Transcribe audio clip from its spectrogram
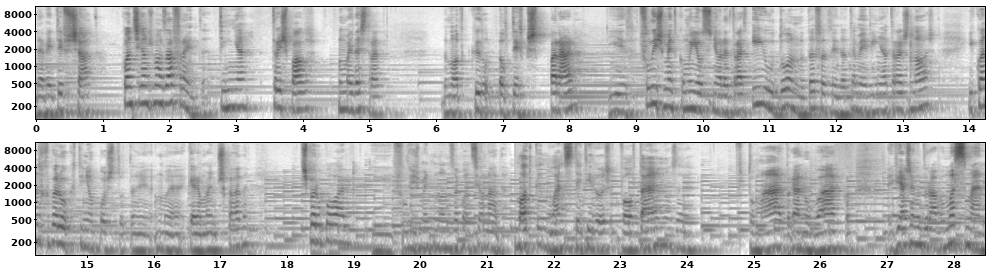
devem ter fechado. Quando chegamos mais à frente, tinha três paus no meio da estrada. De modo que ele teve que parar e, felizmente, como ia o senhor atrás e o dono da fazenda também vinha atrás de nós, e quando reparou que tinham posto uma, que era uma emboscada, disparou para o ar e felizmente não nos aconteceu nada. De modo que no ano 72 voltamos a tomar, pegar no barco. A viagem durava uma semana.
